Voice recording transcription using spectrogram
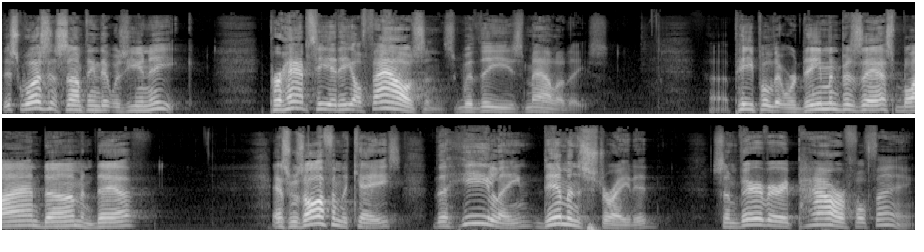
This wasn't something that was unique. Perhaps he had healed thousands with these maladies. Uh, people that were demon possessed, blind, dumb, and deaf. As was often the case, the healing demonstrated some very, very powerful things.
